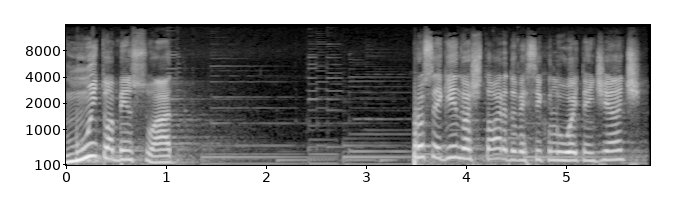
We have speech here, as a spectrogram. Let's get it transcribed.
Muito abençoado. Prosseguindo a história do versículo 8 em diante,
